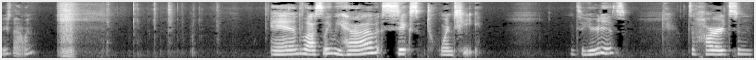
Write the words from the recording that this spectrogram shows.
There's that one. And lastly, we have 620. And so here it is. Lots of hearts and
